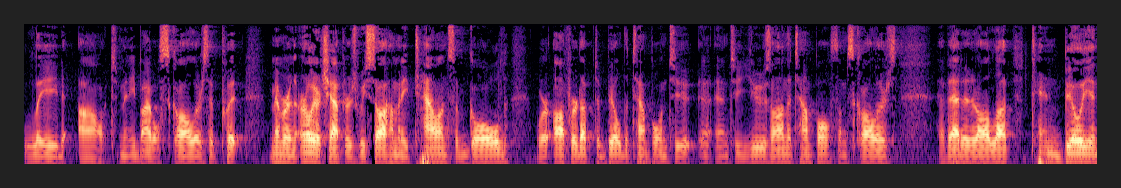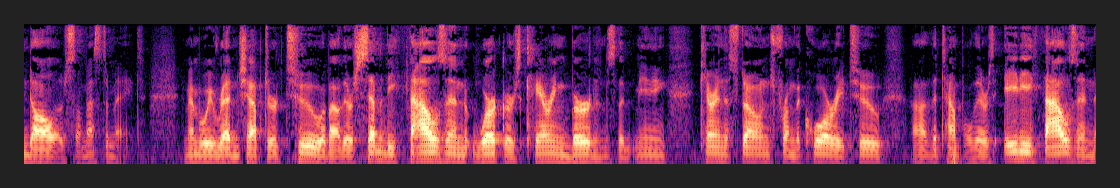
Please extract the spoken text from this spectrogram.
laid out many bible scholars have put remember in earlier chapters we saw how many talents of gold were offered up to build the temple and to, and to use on the temple. Some scholars have added it all up $10 billion, some estimate. Remember, we read in chapter 2 about there are 70,000 workers carrying burdens, that meaning carrying the stones from the quarry to uh, the temple. There's 80,000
